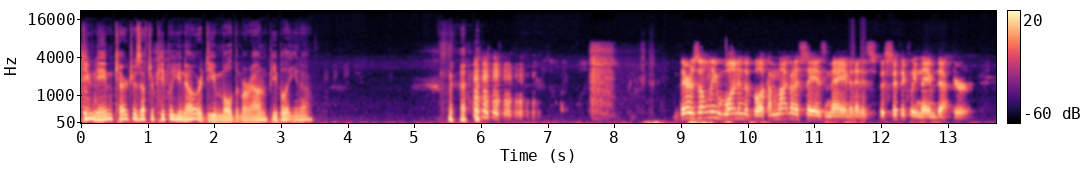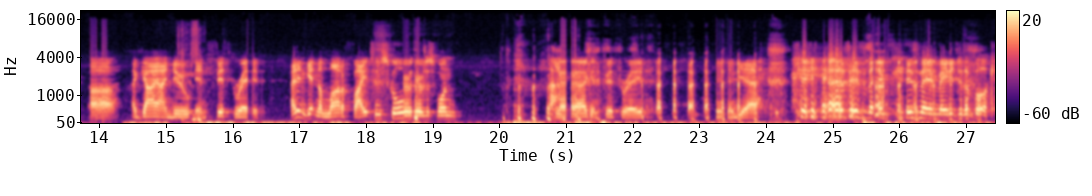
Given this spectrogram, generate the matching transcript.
do you name characters after people you know, or do you mold them around people that you know? There's only one in the book. I'm not going to say his name, that is specifically named after uh, a guy I knew in fifth grade. I didn't get in a lot of fights in school, but there was this one gag in fifth grade. And yeah, yes, his name, his name made it to the book.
